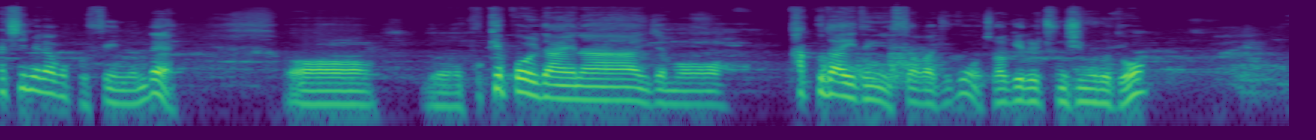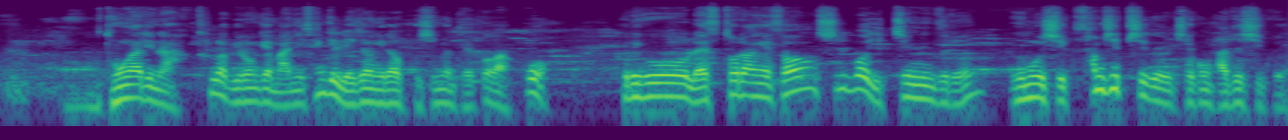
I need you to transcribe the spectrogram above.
핵심이라고 볼 수 있는데, 어, 뭐, 포켓볼 다이나 이제 뭐, 탁구 다이 등이 있어가지고, 저기를 중심으로도 어, 동아리나 클럽 이런 게 많이 생길 예정이라고 보시면 될 것 같고, 그리고 레스토랑에서 실버 입주민들은 의무식 30식을 제공받으시고요.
